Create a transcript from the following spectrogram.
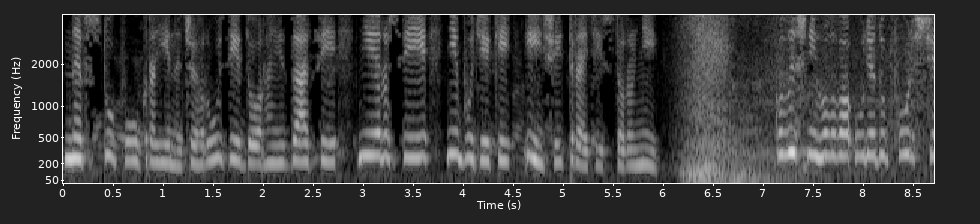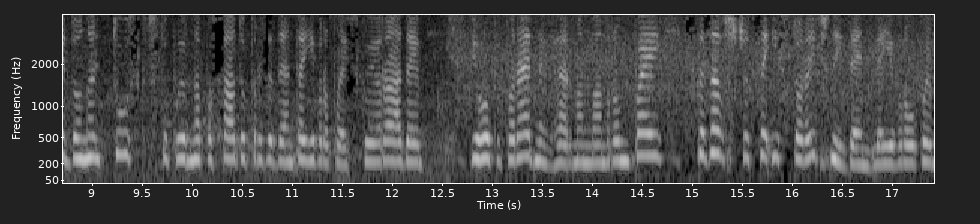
не вступу України чи Грузії до організації ні Росії, ні будь-якій іншій третій стороні. Колишній голова уряду Польщі Дональд Туск вступив на посаду президента Європейської ради. Його попередник Герман Ван Ромпей сказав, що це історичний день для Європи.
